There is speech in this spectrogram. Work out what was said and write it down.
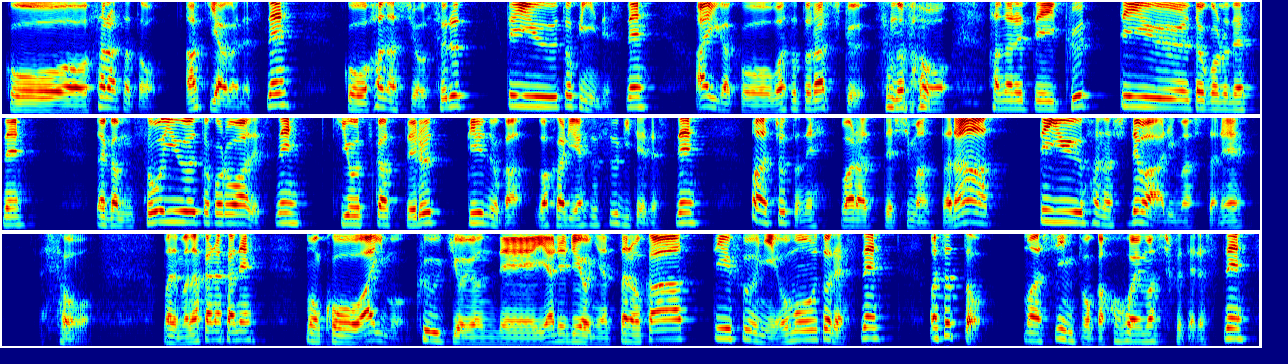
こう、サラサとアキアがですね、こう話をするっていう時にですね、愛がこう、わざとらしくその場を離れていくっていうところですね。なんかそういうところはですね、気を使ってるっていうのがわかりやすすぎてですね、まあちょっとね、笑ってしまったなっていう話ではありましたね。そう。まあでもなかなかね、もうこう愛も空気を読んでやれるようになったのかっていう風に思うとですね、まあちょっと、まあ進歩が微笑ましくてですね、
